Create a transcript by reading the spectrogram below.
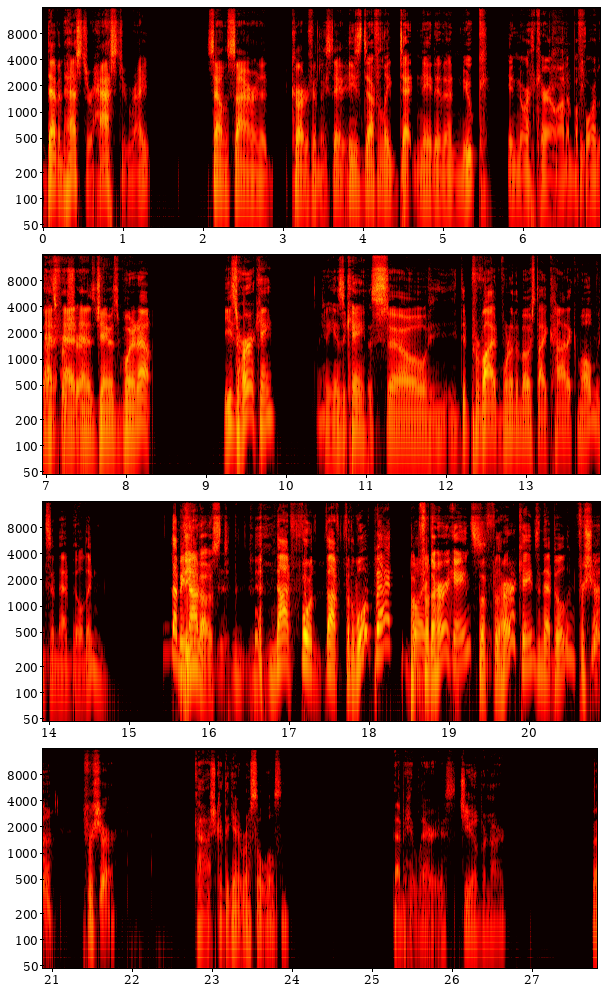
Devin Hester has to right sound the siren at Carter Finley Stadium. He's definitely detonated a nuke in North Carolina before. That's and, for and- sure. And as Jameson pointed out, he's a hurricane. and he is a cane. So he did provide one of the most iconic moments in that building. I mean, The not, most. not for not for the Wolfpack, But, for the Hurricanes, but for the Hurricanes in that building, for sure, for sure. Gosh, could they get Russell Wilson? That'd be hilarious. Gio Bernard. Uh,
